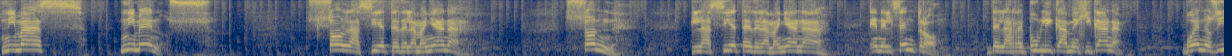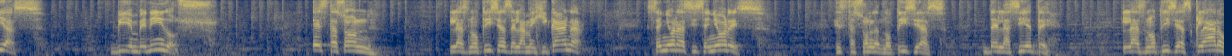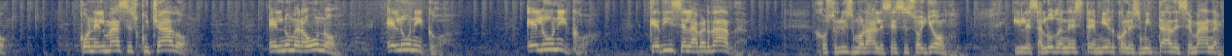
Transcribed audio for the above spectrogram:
Ni más ni menos. Son las 7 de la mañana. Son las 7 de la mañana en el centro de la República Mexicana. Buenos días. Bienvenidos. Estas son las noticias de la mexicana. Señoras y señores, estas son las noticias de las 7. Las noticias, claro, con el más escuchado, el número uno, el único, el único que dice la verdad. José Luis Morales, ese soy yo. Y le saludo en este miércoles mitad de semana,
